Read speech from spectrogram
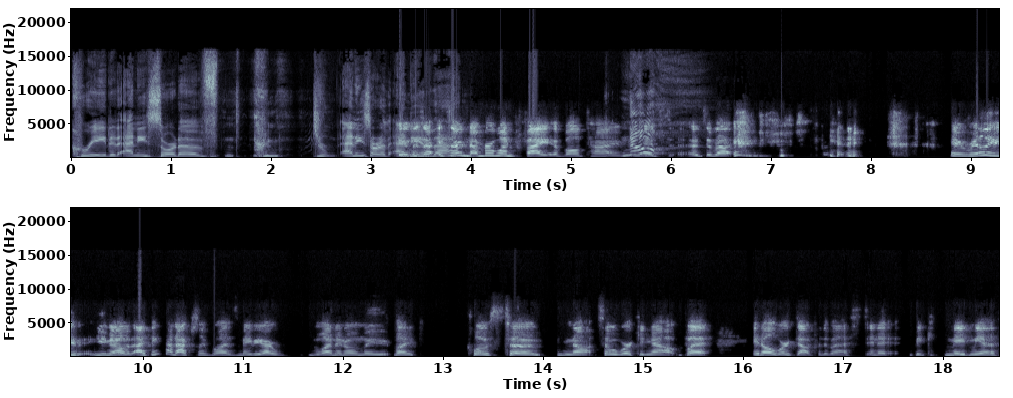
created any sort of any sort of It any was of it's our number one fight of all time. No. It's it's about It really, you know, I think that actually was maybe our one and only like close to not so working out, but it all worked out for the best and it be- made me a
